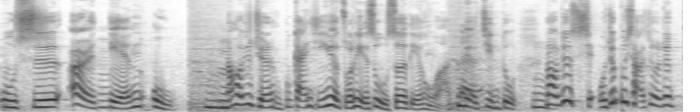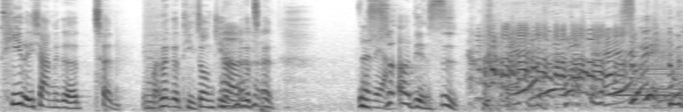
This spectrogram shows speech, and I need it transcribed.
五十二点五，然后就觉得很不甘心，因为昨天也是五十二点五啊，就没有进度。那我就我就不小心我就踢了一下那个秤，你们那个体重计那个秤，五十二点四。所以呢，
